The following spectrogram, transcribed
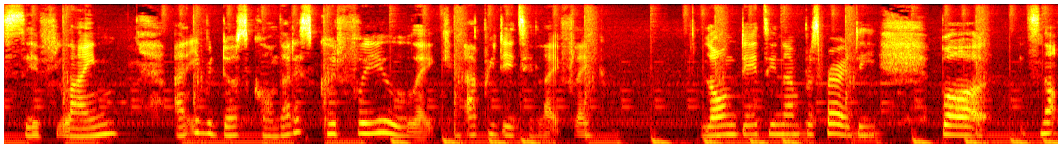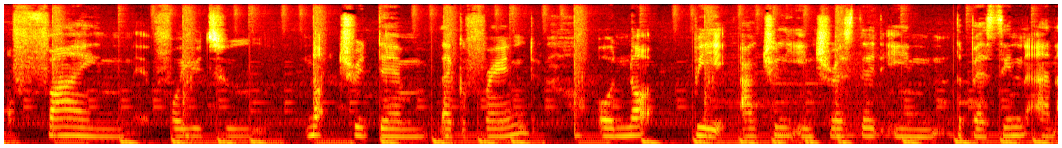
safe line. And if it does come that is good for you like happy dating life like long dating and prosperity. But it's not fine for you to not treat them like a friend or not be actually interested in the person and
